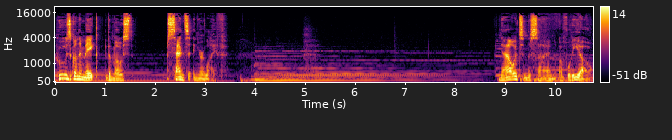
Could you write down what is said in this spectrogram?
who's going to make the most sense in your life? Now it's in the sign of leo.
